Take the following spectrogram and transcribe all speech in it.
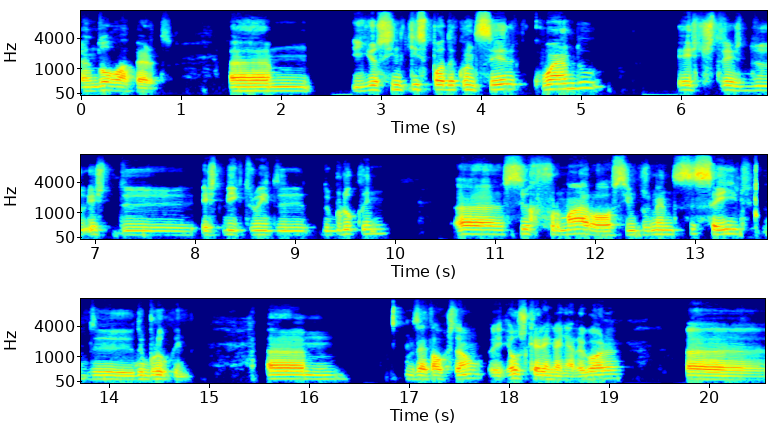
andou lá perto. E eu sinto que isso pode acontecer quando estes três, de, este, este Big Three de, de Brooklyn uh, se reformar ou simplesmente se sair de, de Brooklyn. Um, mas é tal questão, eles querem ganhar agora. Uh,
